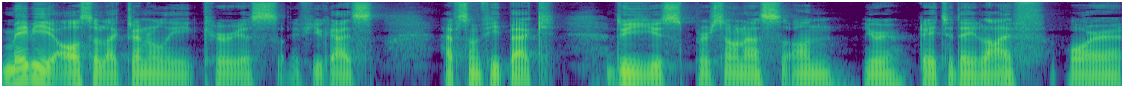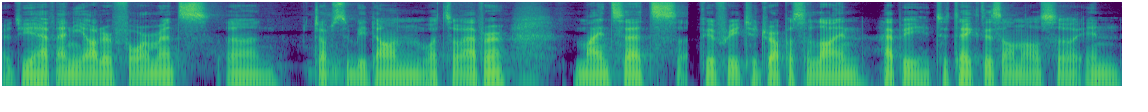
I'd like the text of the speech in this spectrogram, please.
maybe also like generally curious if you guys have some feedback. Do you use personas on your day to day life, or do you have any other formats, uh, jobs to be done whatsoever? Mindsets, feel free to drop us a line. Happy to take this on also in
